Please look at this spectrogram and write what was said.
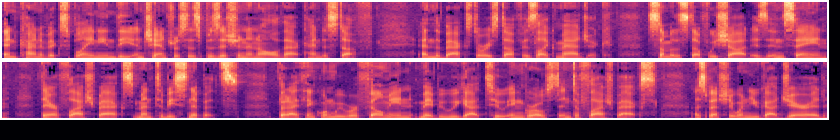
and kind of explaining the Enchantress's position and all that kind of stuff. And the backstory stuff is like magic. Some of the stuff we shot is insane. They are flashbacks meant to be snippets. But I think when we were filming, maybe we got too engrossed into flashbacks. Especially when you got Jared.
